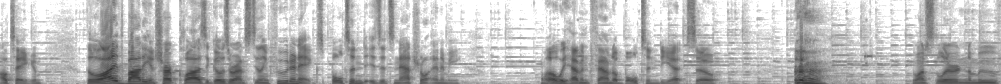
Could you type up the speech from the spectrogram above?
I'll take him. The lithe body and sharp claws, it goes around stealing food and eggs. Boltund is its natural enemy. Well, we haven't found a Boltund yet, so... he wants to learn the move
